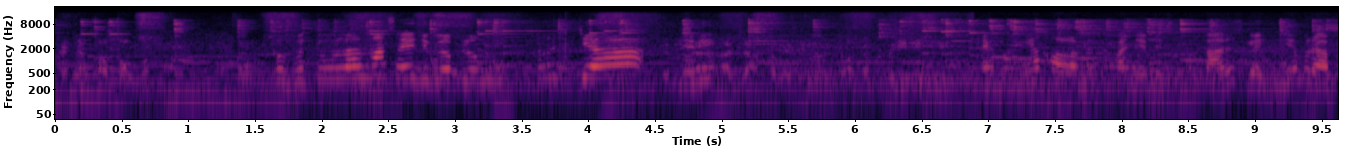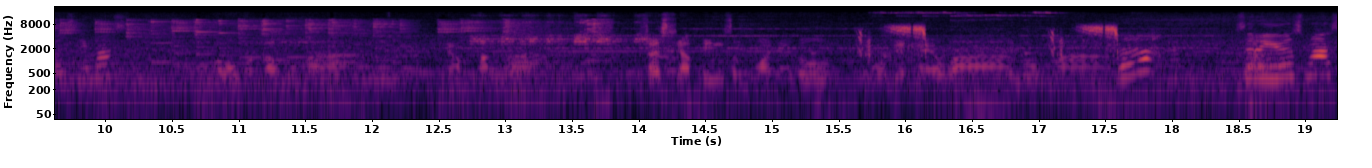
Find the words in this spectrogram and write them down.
Kayaknya cocok buat kamu. Kebetulan mas saya juga belum kerja. Jadi, Jadi saya ajak keliling luar negeri. emangnya kalau misalkan jadi sekretaris gajinya berapa sih mas? Kalau buat kamu mah gampang lah. Saya siapin semuanya itu mobil mewah, rumah. Hah? Ya, Serius mas?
